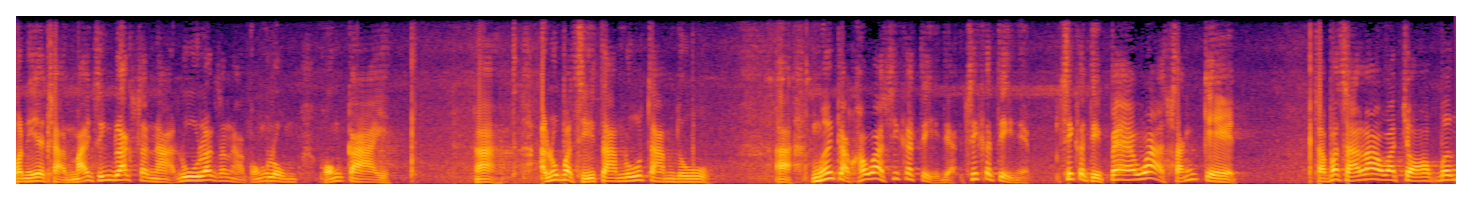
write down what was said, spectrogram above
พนิชฌานหมายถึงลักษณะดูลักษณะของลมของกายอ่าอนุปัสสีตามรู้ตามดูอ่าเหมือนกับเขาว่าสิกติเนี่ยสิกติเนี่ยสิกติแปลว่าสังเกตถ้าภาษาเล่าว่าจอบเบิง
